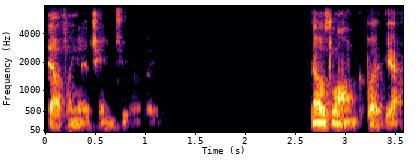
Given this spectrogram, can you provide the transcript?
definitely going to change sooner or later. That was long, but yeah.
